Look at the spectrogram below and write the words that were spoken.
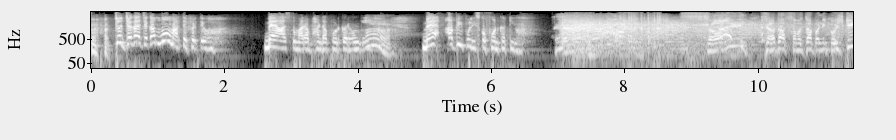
जो जगह जगह मुँह मारते फिरते हो। मैं आज तुम्हारा भांडा फोड़ कर रहूँगी मैं अभी पुलिस को फ़ोन करती हूँ। साली ज़्यादा समझदार बनने की कोशिश की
